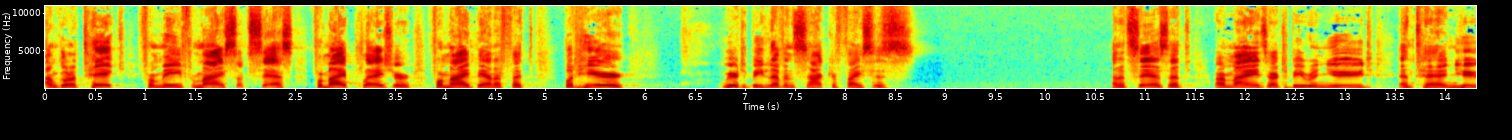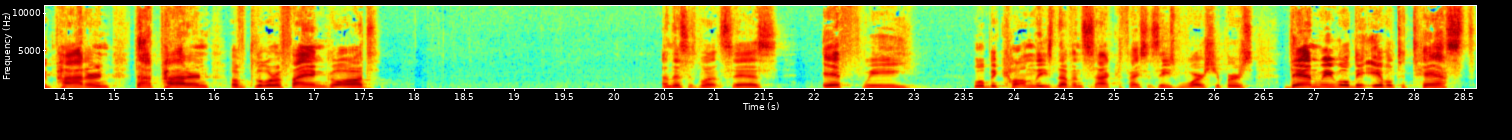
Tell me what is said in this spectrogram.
I'm going to take for me, for my success, for my pleasure, for my benefit. But here, we are to be living sacrifices. And it says that our minds are to be renewed into a new pattern, that pattern of glorifying God. And this is what it says if we will become these living sacrifices, these worshippers, then we will be able to test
